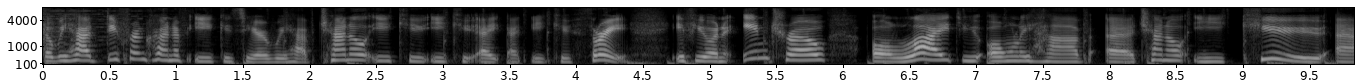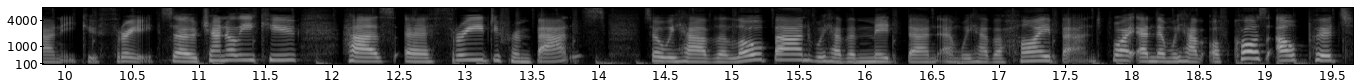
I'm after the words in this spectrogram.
So we have different kind of EQs here. We have channel EQ, EQ8, and EQ3. If you want an intro or Lite, you only have a channel EQ and EQ3. So channel EQ has uh, three different bands. So we have the low band, we have a mid band, and we have a high band. Right, and then we have, of course, output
